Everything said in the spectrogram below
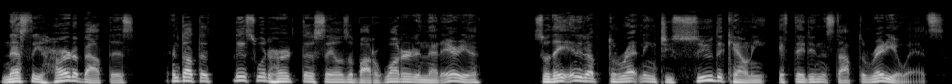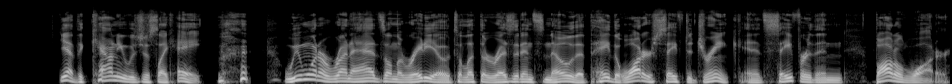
Nestle heard about this and thought that this would hurt the sales of bottled water in that area, so they ended up threatening to sue the county if they didn't stop the radio ads. Yeah, the county was just like, hey, we want to run ads on the radio to let the residents know that, hey, the water's safe to drink and it's safer than bottled water.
